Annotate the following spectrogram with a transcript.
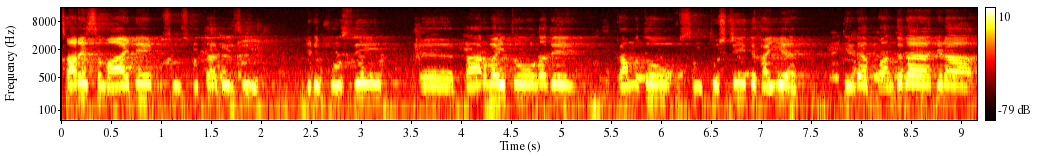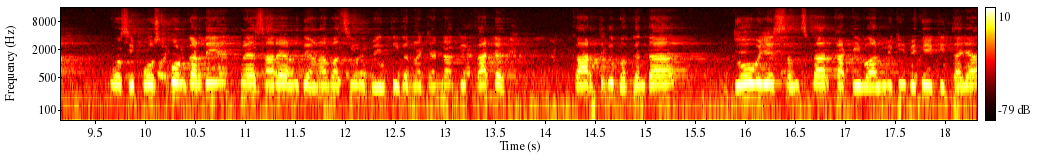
ਸਾਰੇ ਸਮਾਜ ਨੇ ਮਹਿਸੂਸ ਕੀਤਾ ਕਿ ਅਸੀਂ ਜਿਹੜੀ ਪੁਲਿਸ ਦੀ ਕਾਰਵਾਈ ਤੋਂ ਉਹਨਾਂ ਦੇ ਕੰਮ ਤੋਂ ਸੰਤੁਸ਼ਟੀ ਦਿਖਾਈ ਹੈ ਤੇ ਜਿਹੜਾ ਬੰਦ ਦਾ ਜਿਹੜਾ ਉਹ ਅਸੀਂ ਪੋਸਟਪੋਨ ਕਰਦੇ ਹਾਂ। ਮੈਂ ਸਾਰੇ ਲੁਧਿਆਣਾ ਵਾਸੀਆਂ ਨੂੰ ਬੇਨਤੀ ਕਰਨਾ ਚਾਹੁੰਦਾ ਕਿ ਕੱਲ੍ਹ ਕਾਰਤਿਕ ਬੱਗਨ ਦਾ 2 ਵਜੇ ਸੰਸਕਾਰ ਘਾਟੀ ਵਾਲਮੀਕੀ ਵਿਖੇ ਕੀਤਾ ਜਾ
